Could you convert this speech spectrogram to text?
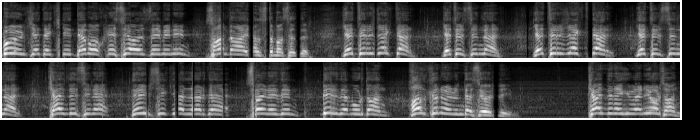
bu ülkedeki demokrasi özleminin sandığa yansımasıdır. Getirecekler, getirsinler. Getirecekler, getirsinler. Kendisine değişik yerlerde söyledim. Bir de buradan halkın önünde söyleyeyim. Kendine güveniyorsan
